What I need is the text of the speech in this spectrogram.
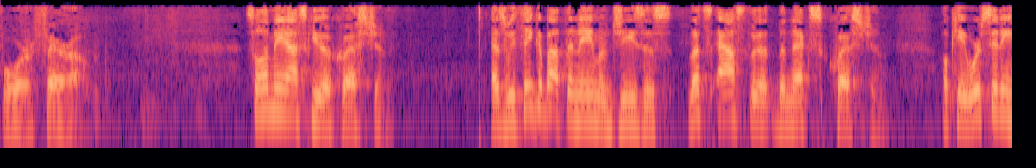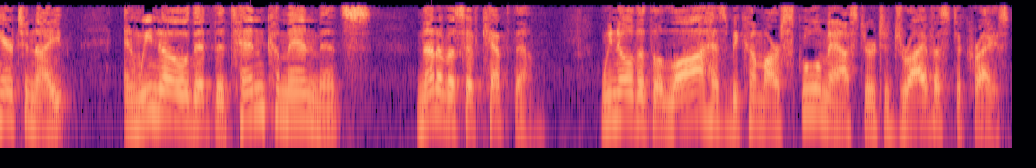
for Pharaoh. So let me ask you a question. As we think about the name of Jesus, let's ask the, the next question. Okay, we're sitting here tonight and we know that the Ten Commandments, none of us have kept them. We know that the law has become our schoolmaster to drive us to Christ.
